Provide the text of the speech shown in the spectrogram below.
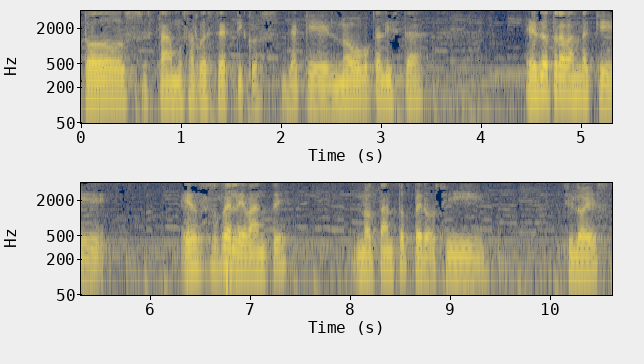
todos estábamos algo escépticos, ya que el nuevo vocalista es de otra banda que es relevante, no tanto, pero sí, sí lo es.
